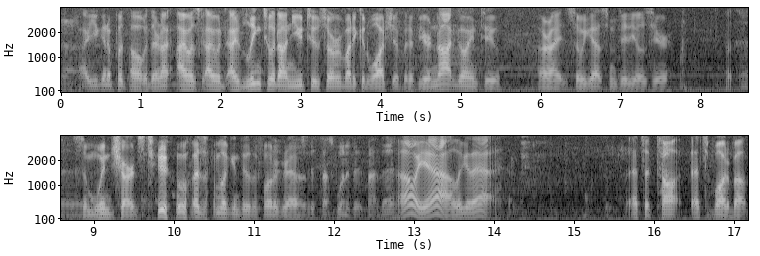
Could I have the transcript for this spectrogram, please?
No. Are you going to put? Oh, they're not. I was. I would. I'd link to it on YouTube so everybody could watch it. But if you're not going to, all right. So we got some videos here, some wind charts too. as I'm looking through the photographs. Uh, this, that's one of it back there. Oh yeah, look at that. That's a tall. That's what about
